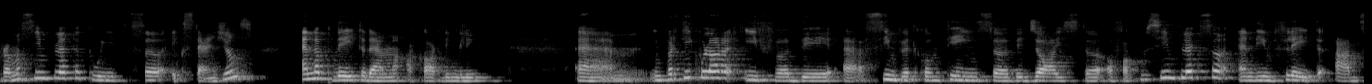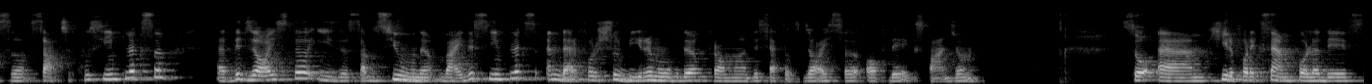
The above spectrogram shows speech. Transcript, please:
from a simplet to its uh, extensions and update them accordingly. Um, in particular, if the uh, simplet contains the joist of a Q-simplex and inflate adds such Q-simplex, uh, the joist is subsumed by the simplex and therefore should be removed from uh, the set of joists of the expansion. So um, here, for example, this,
